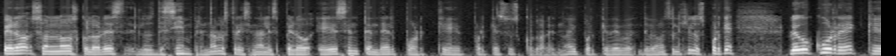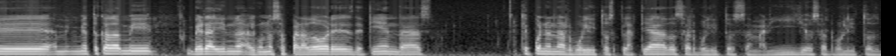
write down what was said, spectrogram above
pero son los colores, los de siempre, ¿no? Los tradicionales, pero es entender por qué, por qué esos colores, ¿no? Y por qué debemos elegirlos. Porque luego ocurre que a me ha tocado a mí ver ahí algunos aparadores de tiendas, que ponen arbolitos plateados, arbolitos amarillos, arbolitos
